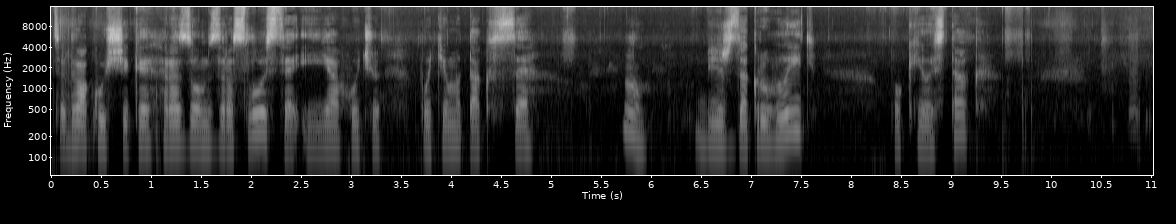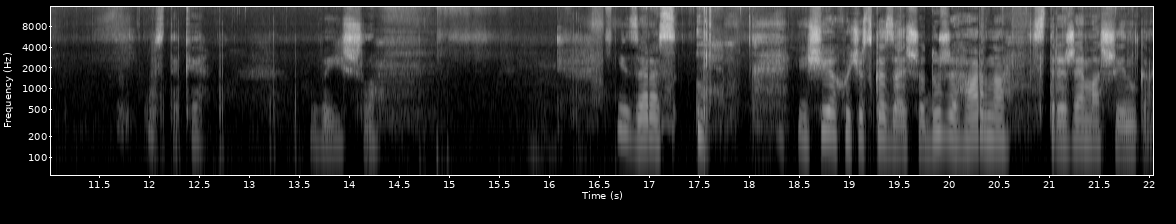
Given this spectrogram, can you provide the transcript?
Це два кущики разом зрослося, і я хочу потім отак все ну, більш закруглить, поки ось так. Ось таке вийшло. І зараз і ще я хочу сказати, що дуже гарно стриже машинка.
